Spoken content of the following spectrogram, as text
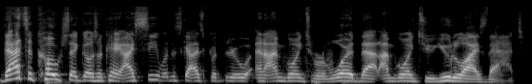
That's a coach that goes, okay, I see what this guy's put through, and I'm going to reward that. I'm going to utilize that.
